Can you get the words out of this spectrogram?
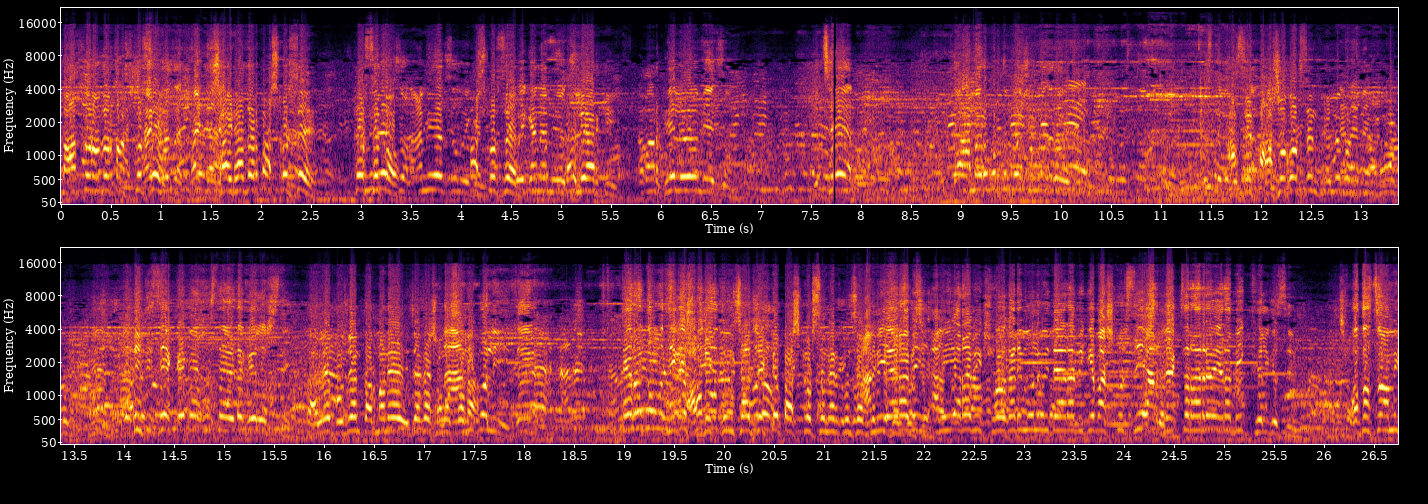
বাহাত্তর হাজার পাস করছে ষাট হাজার পাস করছে করছে তো? আমি একজন পাস করছে ওইখানে আমি তাহলে আর কি? আমার ফেল হয়ে আমি একজন। বুঝছেন? আমার উপর তো হয়েছে। আপনি পাসও করছেন ফেলও করছেন। আমি দিছি একটা পাস আসছে, একটা ফেল আসছে তাহলে বুঝেন তার মানে এই জায়গায় সমস্যা না। বলি তেরোতম থেকে আপনি কোন সাবজেক্টে পাস করছেন আর কোন আমি সাবজেক্টে ফেল আমি অ্যারাবিক সহকারী মনোবিদ্যা অ্যারাবিকে পাস করছি আর লেকচারার অ্যারাবিক ফেল গেছে অথচ আমি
